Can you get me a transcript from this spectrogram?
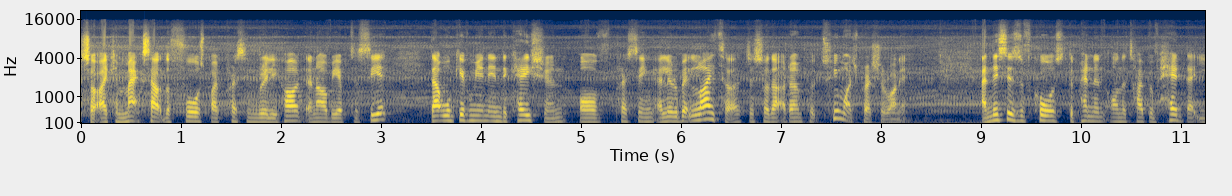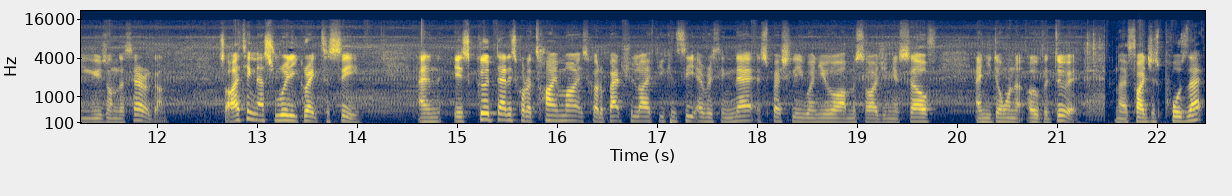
So I can max out the force by pressing really hard and I'll be able to see it. That will give me an indication of pressing a little bit lighter just so that I don't put too much pressure on it. And this is of course dependent on the type of head that you use on the Theragun. So I think that's really great to see. And it's good that it's got a timer, it's got a battery life, you can see everything there, especially when you are massaging yourself and you don't want to overdo it. Now if I just pause that,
